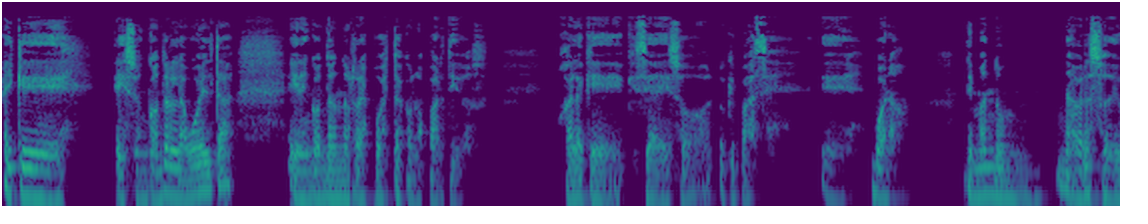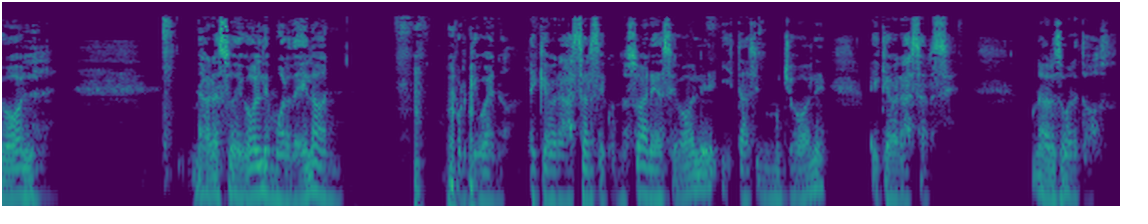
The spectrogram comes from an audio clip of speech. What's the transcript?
hay que eso, encontrar la vuelta ir encontrando respuestas con los partidos. Ojalá que, sea eso lo que pase. Eh, bueno, le mando un, abrazo de gol. Un abrazo de gol de Mordelón. Porque bueno, hay que abrazarse cuando Suárez hace goles y está haciendo muchos goles. Hay que abrazarse. Un abrazo para todos.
